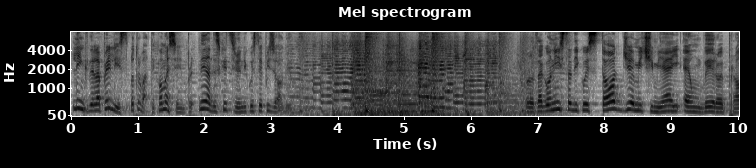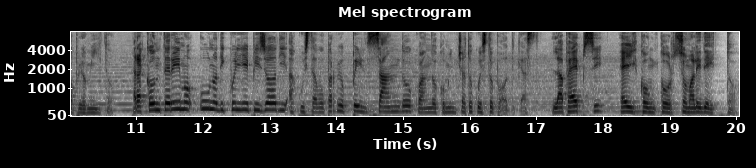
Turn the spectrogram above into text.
Link della playlist lo trovate come sempre nella descrizione di questo episodio. Protagonista di quest'oggi, amici miei, è un vero e proprio mito. Racconteremo uno di quegli episodi a cui stavo proprio pensando quando ho cominciato questo podcast. La Pepsi è il concorso maledetto.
